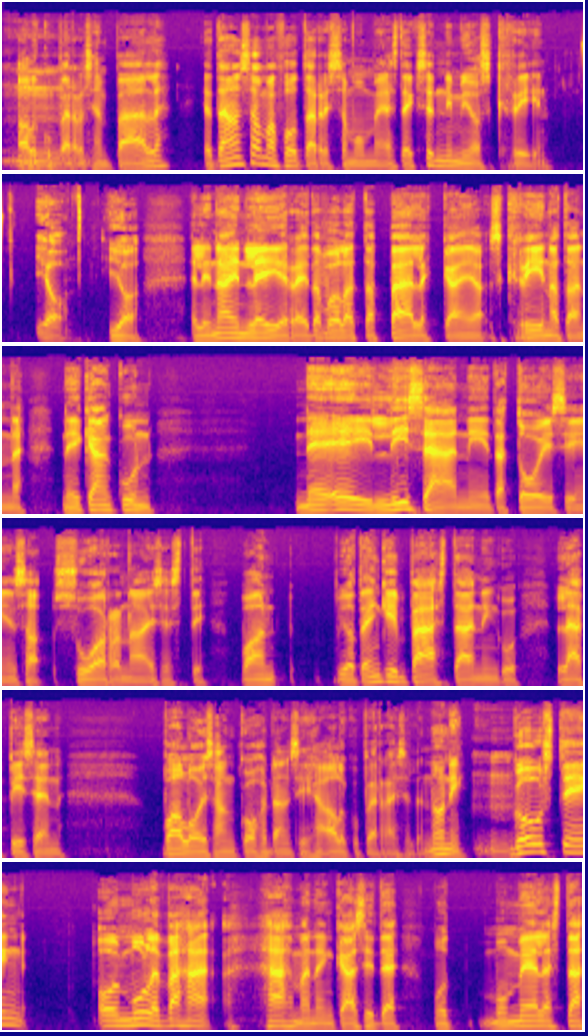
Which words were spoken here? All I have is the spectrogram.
mm. alkuperäisen päälle. Ja tämä on sama fotarissa mun mielestä, eikö sen nimi ole screen? Joo. Joo, eli näin leijereitä voi laittaa päällekkäin ja screenata ne. Ne ikään kuin, ne ei lisää niitä toisiinsa suoranaisesti, vaan jotenkin päästään niin kuin läpi sen valoisan kohdan siihen alkuperäiselle. No niin, mm. ghosting on mulle vähän hähmäinen käsite, mutta mun mielestä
